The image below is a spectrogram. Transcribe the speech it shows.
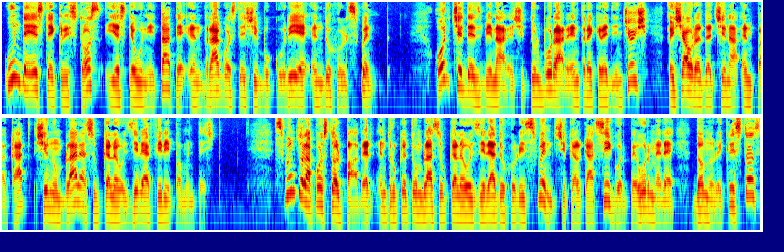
Unde este Hristos este unitate în dragoste și bucurie în Duhul Sfânt. Orice dezbinare și tulburare între credincioși își au rădăcina în păcat și în umblarea sub călăuzirea firii pământești. Sfântul Apostol Pavel, întrucât umbla sub călăuzirea Duhului Sfânt și călca sigur pe urmele Domnului Hristos,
